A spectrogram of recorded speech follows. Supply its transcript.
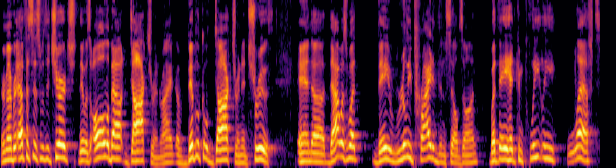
Remember, Ephesus was a church that was all about doctrine, right? Of biblical doctrine and truth. And uh, that was what they really prided themselves on, but they had completely left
